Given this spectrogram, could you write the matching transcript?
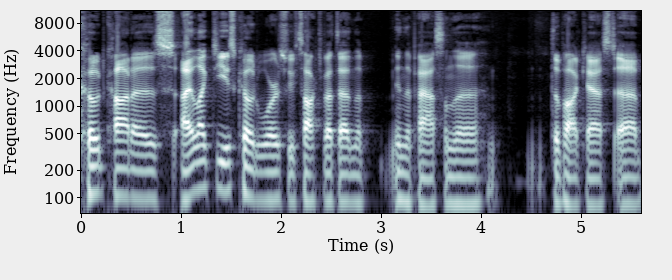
code katas. I like to use Code Wars. We've talked about that in the in the past on the the podcast. Um,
